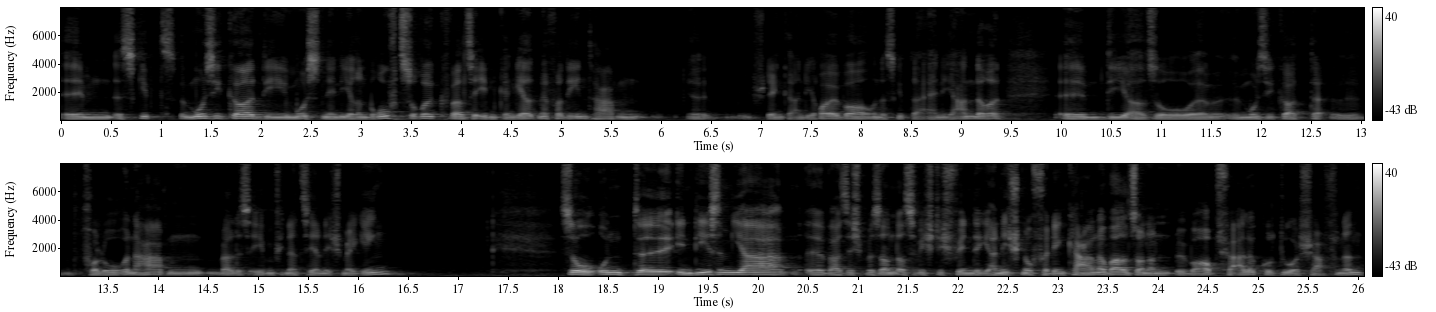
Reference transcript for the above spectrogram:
Ähm, es gibt Musiker, die mussten in ihren Beruf zurück, weil sie eben kein Geld mehr verdient haben. Äh, ich denke an die Räuber und es gibt da einige andere, äh, die also äh, Musiker äh, verloren haben, weil es eben finanziell nicht mehr ging. So, und äh, in diesem Jahr, äh, was ich besonders wichtig finde, ja nicht nur für den Karneval, sondern überhaupt für alle Kulturschaffenden,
